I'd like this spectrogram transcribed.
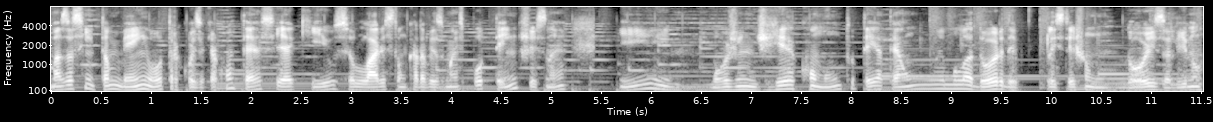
Mas, assim, também outra coisa que acontece é que os celulares estão cada vez mais potentes, né? E hoje em dia é comum tu ter até um emulador de PlayStation 2 ali no,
